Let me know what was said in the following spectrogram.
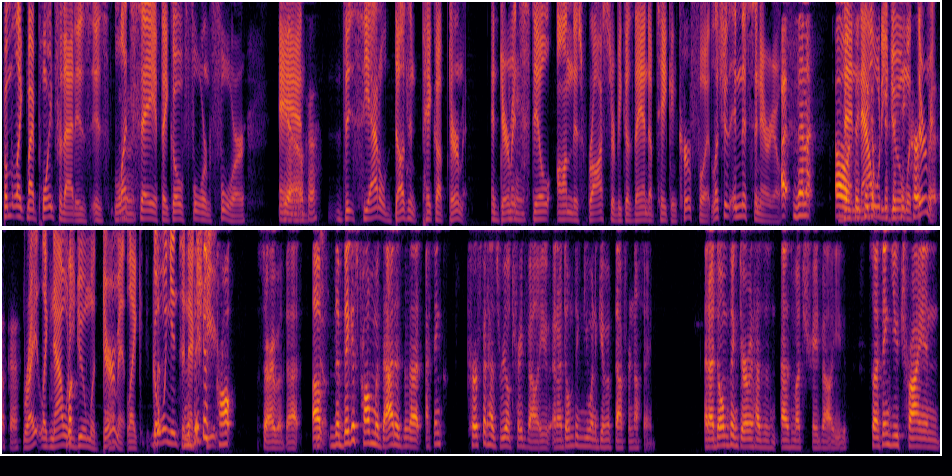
But like my point for that is is let's mm-hmm. say if they go four and four, and yeah, okay. the Seattle doesn't pick up Dermott, and Dermott's mm-hmm. still on this roster because they end up taking Kerfoot. Let's just in this scenario. I, then I, oh, then now what are you doing with Kerfoot, Dermott? Okay. Right? like now what are you doing with Dermott? Like going the, into the next year. Pro- sorry about that. Uh, no. The biggest problem with that is that I think Kerfoot has real trade value, and I don't think you want to give up that for nothing. And I don't think Dermott has as, as much trade value. So I think you try and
